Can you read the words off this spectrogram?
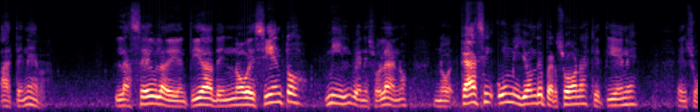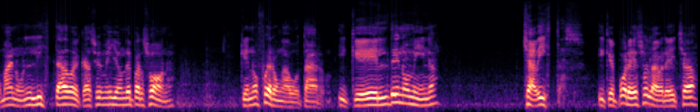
a tener la cédula de identidad de 900 mil venezolanos, casi un millón de personas que tiene en su mano un listado de casi un millón de personas que no fueron a votar y que él denomina chavistas y que por eso la brecha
